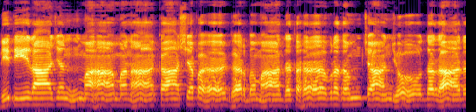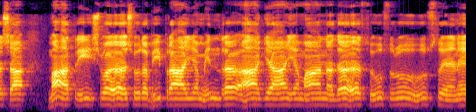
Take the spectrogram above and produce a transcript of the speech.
दितिराजन्महामना काश्यप गर्भमादतः व्रतं चाञ्जो ददारसा मातृष्वसुरभिप्रायमिन्द्र आज्ञायमानद शुश्रूषणे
